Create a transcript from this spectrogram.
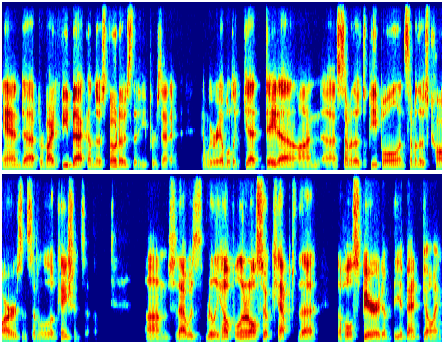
and uh, provide feedback on those photos that he presented. And we were able to get data on uh, some of those people and some of those cars and some of the locations of them. Um, so that was really helpful. And it also kept the, the whole spirit of the event going.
